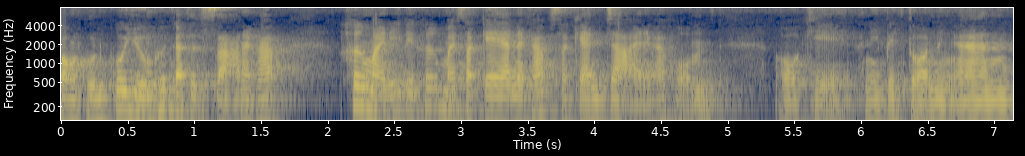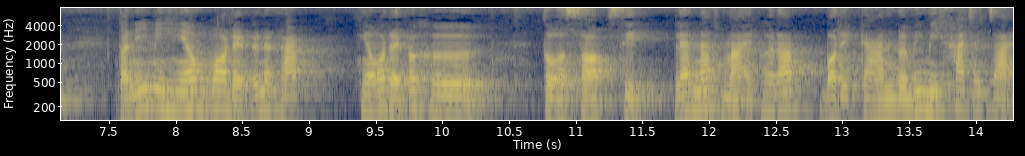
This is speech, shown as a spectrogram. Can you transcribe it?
กองทุนกู้ยืมเพื่อการศึกษานะครับ เครื่องหมายนี้เป็นเครื่องหมายสแกนนะครับ สแกนจ่ายนะครับผม โอเค อันนี้เป็นตัวหนึ่งอัน ตอนนี้มี Health Wallet ด้วยนะครับ Health Wallet ก็คือตรวจสอบสิทธิ์และนัดหมายเพื่อรับบริการโดยไม่มีค่าใช้จ่าย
